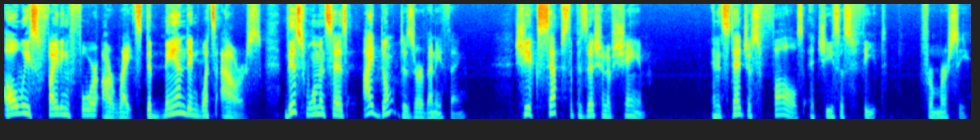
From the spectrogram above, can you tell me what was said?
always fighting for our rights, demanding what's ours. This woman says, I don't deserve anything. She accepts the position of shame and instead just falls at Jesus' feet for mercy.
